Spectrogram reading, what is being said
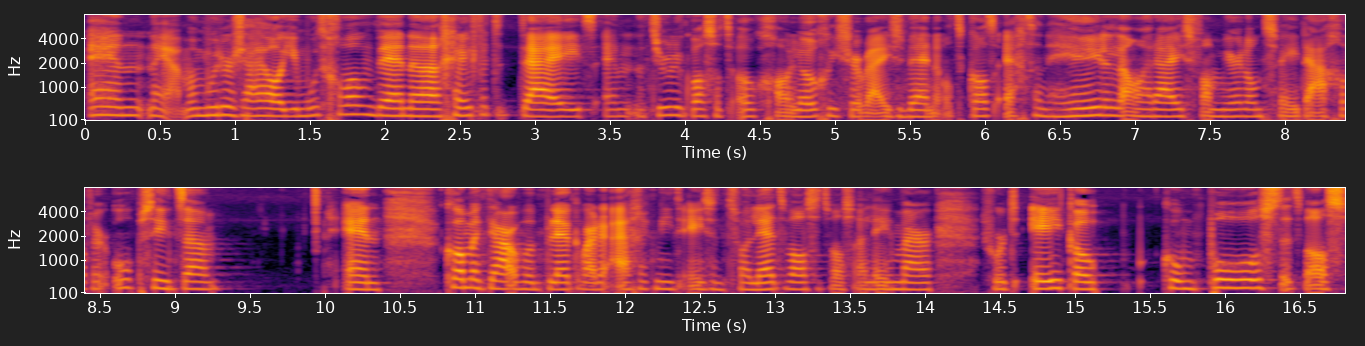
En nou ja, mijn moeder zei al, je moet gewoon wennen, geef het de tijd. En natuurlijk was het ook gewoon logischerwijs wennen. Want ik had echt een hele lange reis van meer dan twee dagen erop zitten. En kwam ik daar op een plek waar er eigenlijk niet eens een toilet was. Het was alleen maar een soort eco compost. Het was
